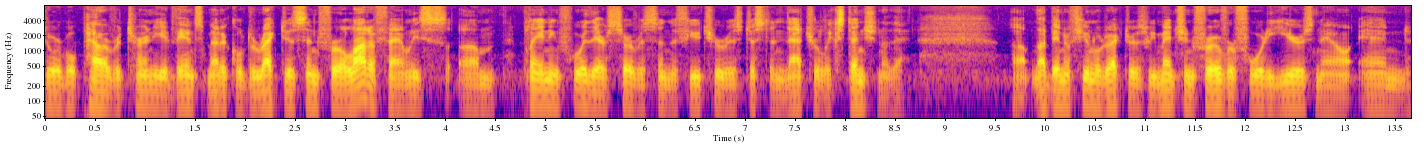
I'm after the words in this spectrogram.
durable power of attorney, advanced medical directives, and for a lot of families, um, planning for their service in the future is just a natural extension of that. Um, I've been a funeral director, as we mentioned, for over 40 years now, and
